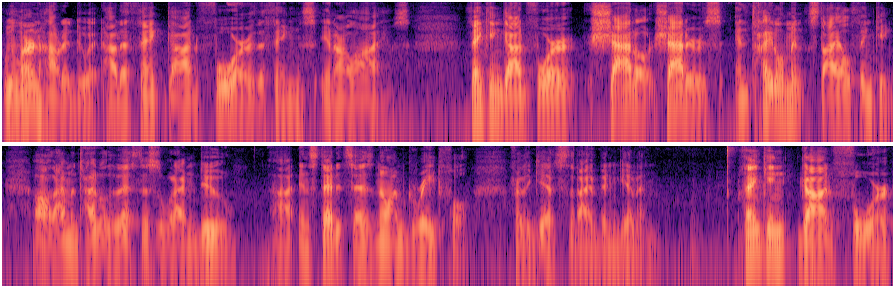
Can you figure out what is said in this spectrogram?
We learn how to do it, how to thank God for the things in our lives. Thanking God for shadow, shatters entitlement style thinking. Oh, I'm entitled to this. This is what I'm due. Uh, instead, it says, No, I'm grateful for the gifts that I've been given. Thanking God for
